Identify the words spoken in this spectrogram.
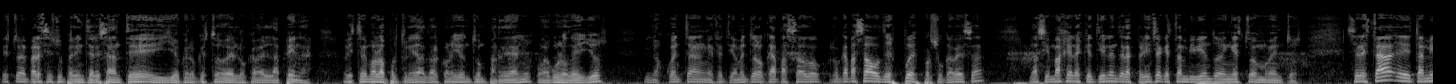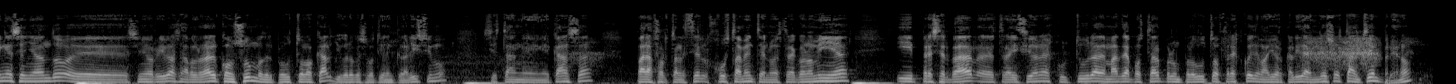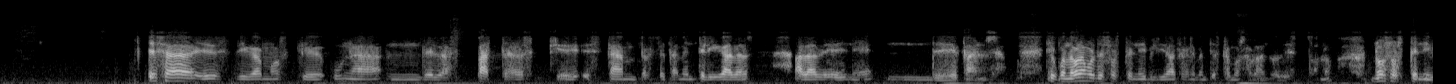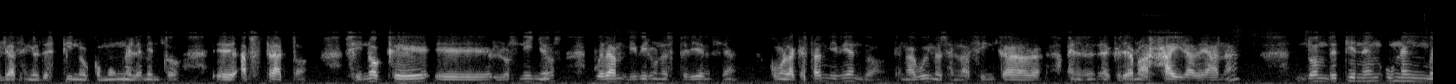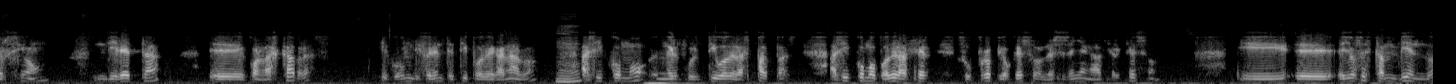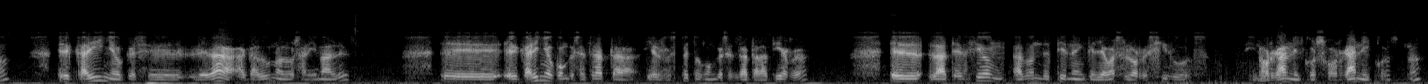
Esto me parece súper interesante y yo creo que esto es lo que vale la pena. Hoy tenemos la oportunidad de hablar con ellos dentro de un par de años, con algunos de ellos, y nos cuentan efectivamente lo que ha pasado, lo que ha pasado después por su cabeza, las imágenes que tienen de la experiencia que están viviendo en estos momentos. Se le está eh, también enseñando, eh, señor Rivas, a valorar el consumo del producto local. Yo creo que eso lo tienen clarísimo, si están en Ecansa, para fortalecer justamente nuestra economía y preservar eh, tradiciones, cultura, además de apostar por un producto fresco y de mayor calidad. En eso están siempre, ¿no? Esa es, digamos, que una de las patas que están perfectamente ligadas al ADN de Kansa. Que cuando hablamos de sostenibilidad realmente estamos hablando de esto, ¿no? No sostenibilidad en el destino como un elemento eh, abstracto, sino que eh, los niños puedan vivir una experiencia como la que están viviendo en Agüimes, en la finca en la que se llama Jaira de Ana, donde tienen una inversión directa eh, con las cabras y con un diferente tipo de ganado, así como en el cultivo de las papas, así como poder hacer su propio queso, les enseñan a hacer queso. Y eh, ellos están viendo el cariño que se le da a cada uno de los animales, eh, el cariño con que se trata y el respeto con que se trata la tierra, la atención a dónde tienen que llevarse los residuos inorgánicos o orgánicos, ¿no?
